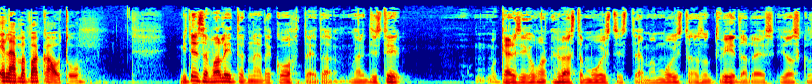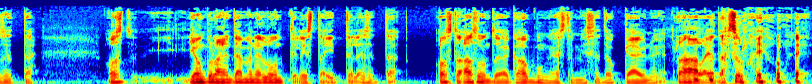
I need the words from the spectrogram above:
elämä vakautuu. Miten sä valitat näitä kohteita? Mä tietysti kärsin huon, hyvästä muistista ja mä muistan sun twiitareissa joskus, että ost, jonkunlainen tämmöinen lunttilista itsellesi, että osta asuntoja kaupungeista, missä et ole käynyt ja rahalla, jota sulla ei ole.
